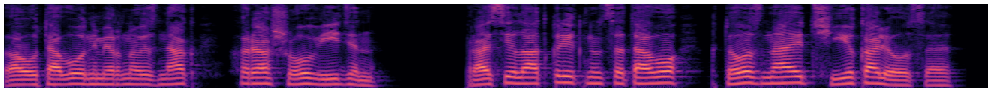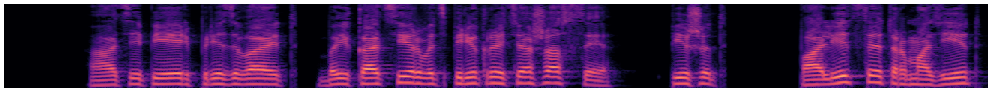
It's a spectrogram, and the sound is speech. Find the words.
а у того номерной знак хорошо виден. Просила откликнуться того, кто знает, чьи колеса. А теперь призывает бойкотировать перекрытие шоссе. Пишет «Полиция тормозит,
